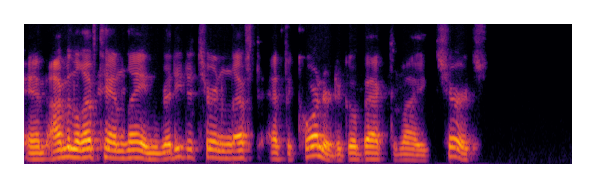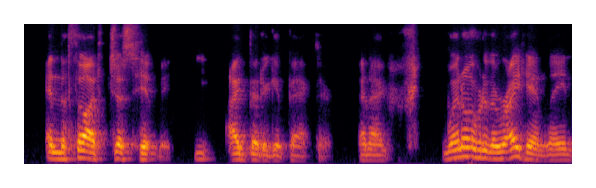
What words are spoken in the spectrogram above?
And I'm in the left-hand lane, ready to turn left at the corner to go back to my church and the thought just hit me i'd better get back there and i went over to the right hand lane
